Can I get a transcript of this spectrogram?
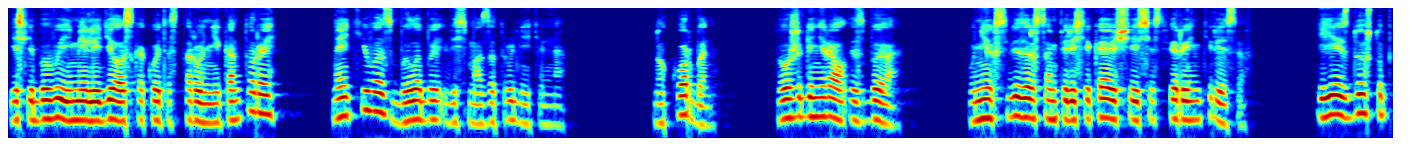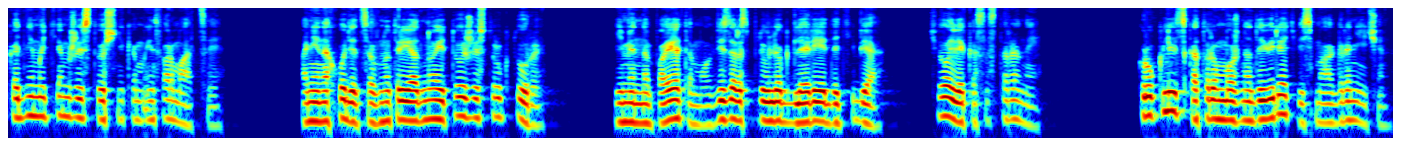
«Если бы вы имели дело с какой-то сторонней конторой, найти вас было бы весьма затруднительно. Но Корбен тоже генерал СБА». У них с Визерсом пересекающиеся сферы интересов, и есть доступ к одним и тем же источникам информации. Они находятся внутри одной и той же структуры. Именно поэтому Визерс привлек для рейда тебя, человека со стороны. Круг лиц, которым можно доверять, весьма ограничен.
